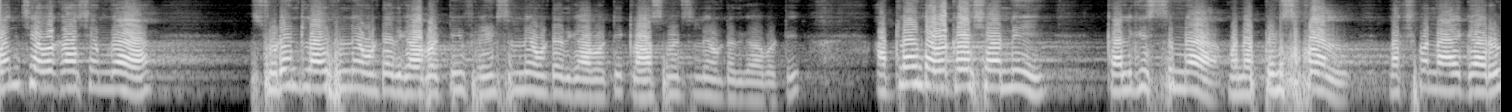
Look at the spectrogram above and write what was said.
మంచి అవకాశంగా స్టూడెంట్ లైఫ్లోనే ఉంటుంది కాబట్టి ఫ్రెండ్స్లోనే ఉంటుంది కాబట్టి క్లాస్మేట్స్లోనే ఉంటుంది కాబట్టి అట్లాంటి అవకాశాన్ని కలిగిస్తున్న మన ప్రిన్సిపాల్ లక్ష్మణ్ నాయక్ గారు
